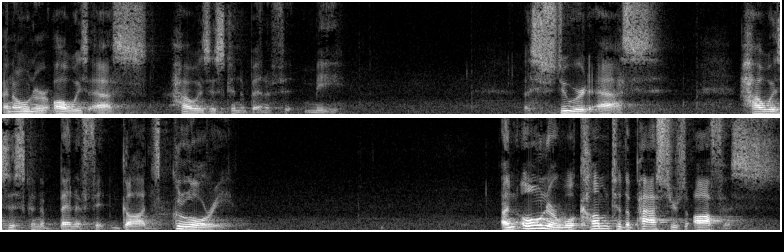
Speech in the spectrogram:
an owner always asks, How is this going to benefit me? A steward asks, How is this going to benefit God's glory? An owner will come to the pastor's office.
